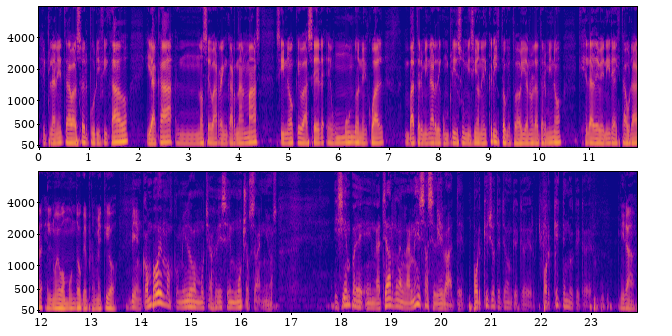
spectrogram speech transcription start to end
el planeta va a ser purificado y acá mm, no se va a reencarnar más, sino que va a ser eh, un mundo en el cual va a terminar de cumplir su misión el Cristo, que todavía no la terminó, que es la de venir a instaurar el nuevo mundo que prometió. Bien, con vos hemos comido muchas veces, muchos años. Y siempre en la charla, en la mesa, se debate. ¿Por qué yo te tengo que creer? ¿Por qué tengo que creer? Mira,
